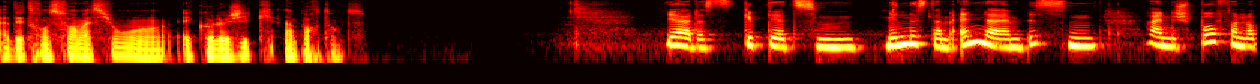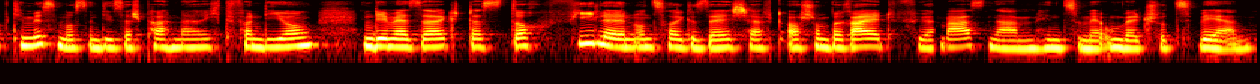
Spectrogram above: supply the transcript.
à des transformations euh, écologiques importantes. Ja, das gibt jetzt zumindest am Ende ein bisschen eine Spur von Optimismus in dieser Sprachnachricht von Dion, indem er sagt, dass doch viele in unserer Gesellschaft auch schon bereit für Maßnahmen hin zu mehr Umweltschutz wären.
